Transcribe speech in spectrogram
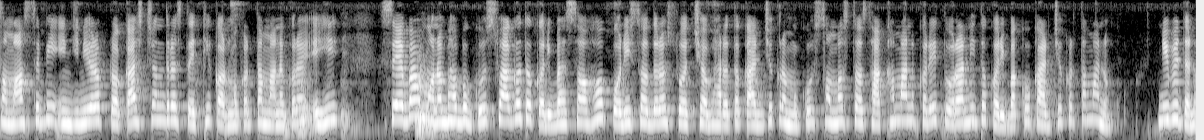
ସମାଜସେବୀ ଇଞ୍ଜିନିୟର ପ୍ରକାଶ ଚନ୍ଦ୍ର ସେଠୀ କର୍ମକର୍ତ୍ତାମାନଙ୍କର ଏହି ସେବା ମନୋଭାବକୁ ସ୍ୱାଗତ କରିବା ସହ ପରିଷଦର ସ୍ୱଚ୍ଛ ଭାରତ କାର୍ଯ୍ୟକ୍ରମକୁ ସମସ୍ତ ଶାଖାମାନଙ୍କରେ ତ୍ୱରାନ୍ୱିତ କରିବାକୁ କାର୍ଯ୍ୟକର୍ତ୍ତାମାନଙ୍କୁ ନିବେଦନ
